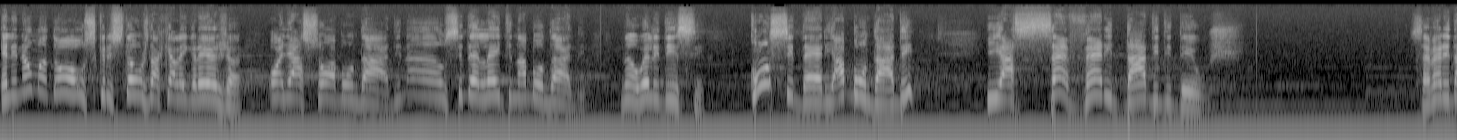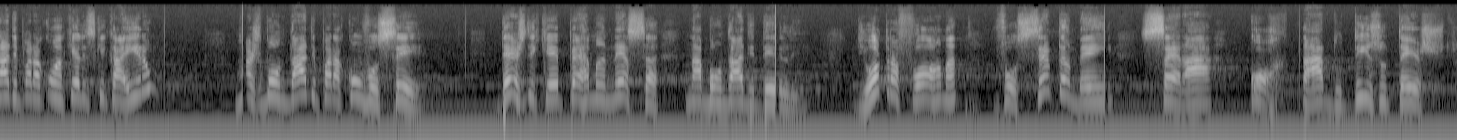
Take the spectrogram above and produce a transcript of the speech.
ele não mandou os cristãos daquela igreja olhar só a bondade, não, se deleite na bondade. Não, ele disse: considere a bondade e a severidade de Deus. Severidade para com aqueles que caíram, mas bondade para com você, desde que permaneça na bondade dele. De outra forma, você também será cortado, diz o texto.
